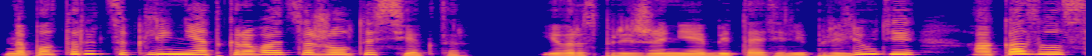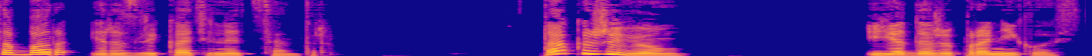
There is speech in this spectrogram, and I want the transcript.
на полторы циклинии открывается желтый сектор, и в распоряжении обитателей прелюдии оказывался бар и развлекательный центр. Так и живем. И я даже прониклась.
